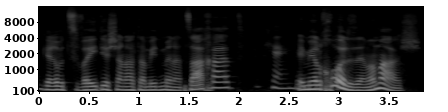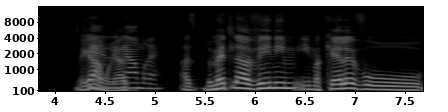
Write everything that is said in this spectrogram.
גרב צבאית ישנה תמיד מנצחת, כן. הם ילכו על זה ממש. לגמרי. כן, אז, לגמרי. אז באמת להבין אם, אם הכלב הוא,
